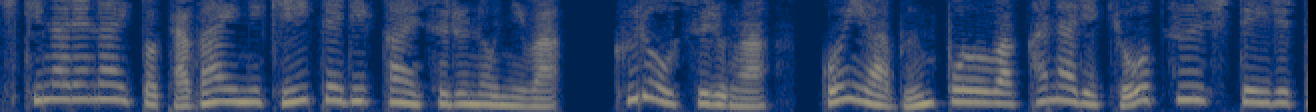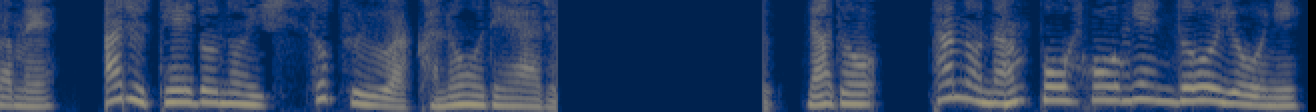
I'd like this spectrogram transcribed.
聞き慣れないと互いに聞いて理解するのには苦労するが、語彙や文法はかなり共通しているため、ある程度の意思疎通は可能である。など、他の南方方言同様に、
